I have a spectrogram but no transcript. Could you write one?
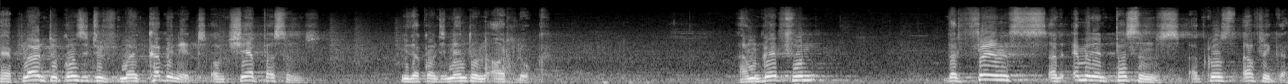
I plan to constitute my cabinet of chairpersons with a continental outlook. I'm grateful that friends and eminent persons across Africa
